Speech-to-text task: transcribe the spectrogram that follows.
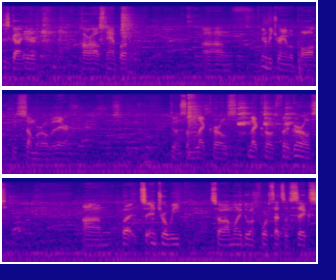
just got here, Powerhouse Tampa. Um, gonna be training with Paul. He's somewhere over there doing some leg curls, leg curls for the girls. Um, but it's intro week, so I'm only doing four sets of six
